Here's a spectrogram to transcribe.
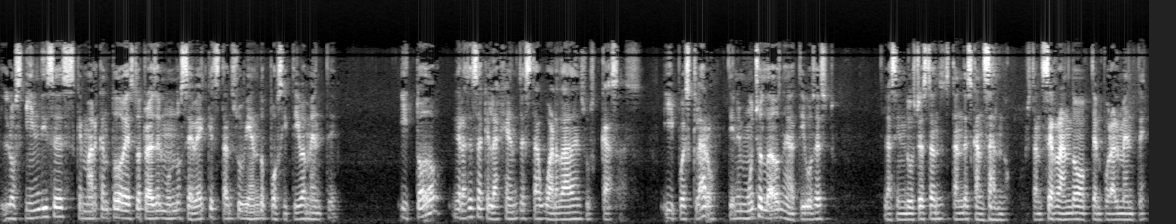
Los índices que marcan todo esto a través del mundo se ve que están subiendo positivamente. Y todo gracias a que la gente está guardada en sus casas. Y pues claro, tiene muchos lados negativos esto. Las industrias están, están descansando, están cerrando temporalmente.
